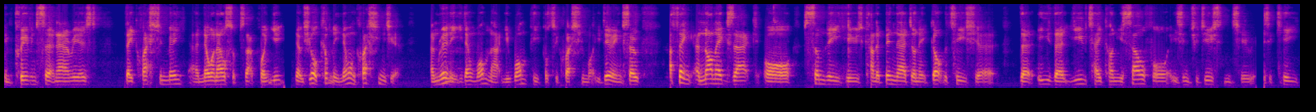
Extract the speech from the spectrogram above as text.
improving certain areas. They questioned me, and no one else up to that point. You, you know, it's your company. No one questions you, and really, you don't want that. You want people to question what you're doing. So, I think a non-exec or somebody who's kind of been there, done it, got the t-shirt that either you take on yourself or is introduced into is a key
